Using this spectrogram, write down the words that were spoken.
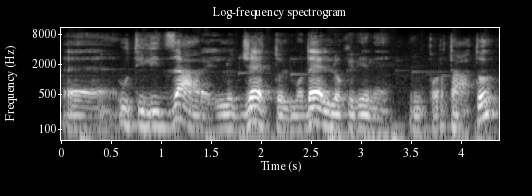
eh, utilizzare l'oggetto, il modello che viene importato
